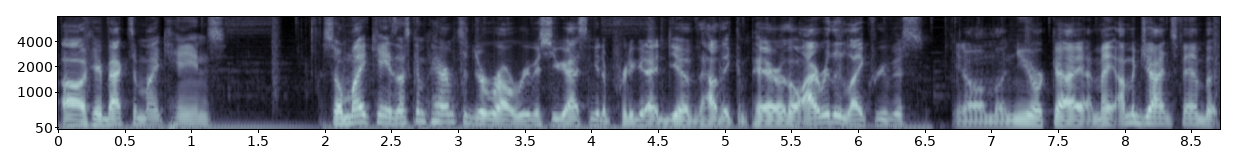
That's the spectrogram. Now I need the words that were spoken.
Uh, okay, back to Mike Haynes. So Mike Haynes, let's compare him to Darrelle Revis. So you guys can get a pretty good idea of how they compare. Though I really like Revis. You know, I'm a New York guy. A, I'm a Giants fan, but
